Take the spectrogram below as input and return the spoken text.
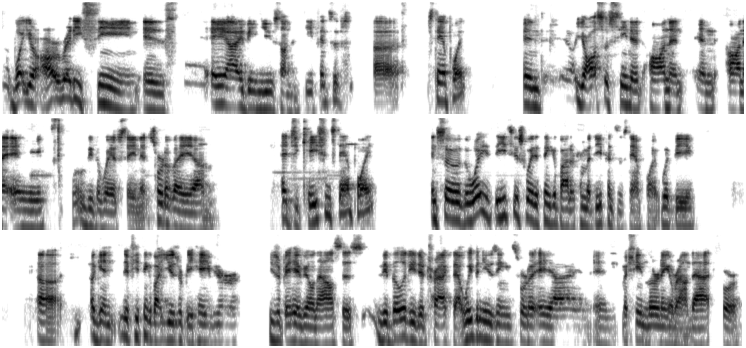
what you're already seeing is AI being used on the defensive uh, standpoint, and you're also seeing it on an, an on a what would be the way of saying it? Sort of a um, education standpoint. And so, the way the easiest way to think about it from a defensive standpoint would be, uh, again, if you think about user behavior user behavioral analysis, the ability to track that. We've been using sort of AI and, and machine learning around that for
